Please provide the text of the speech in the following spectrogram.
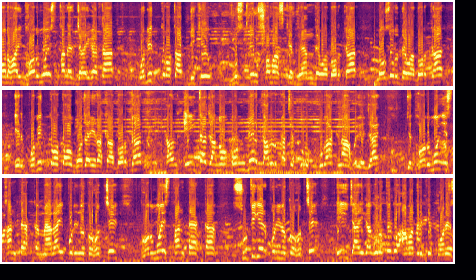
মনে হয় ধর্মস্থানের জায়গাটার পবিত্রতার দিকেও মুসলিম সমাজকে ধ্যান দেওয়া দরকার, নজর দেওয়া দরকার, এর পবিত্রতাও বজায় রাখা দরকার, কারণ এইটা যেন অন্যের কারোর কাছে কোনো খোরাক না হয়ে যায় যে ধর্ম স্থানটা একটা মেলায় পরিণত হচ্ছে ধর্ম স্থানটা একটা শুটিংয়ের পরিণত হচ্ছে, এই জায়গাগুলো থেকেও আমাদেরকে পরেশ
